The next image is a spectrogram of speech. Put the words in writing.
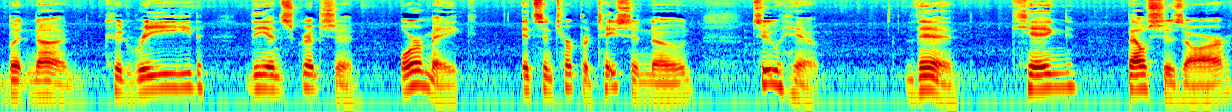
but none could read the inscription or make its interpretation known to him. Then King Belshazzar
